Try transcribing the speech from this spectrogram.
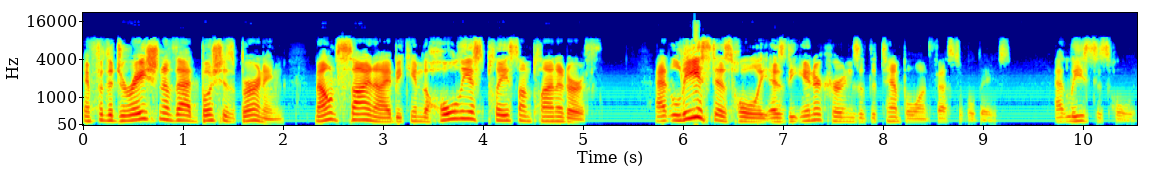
And for the duration of that bush's burning, Mount Sinai became the holiest place on planet Earth, at least as holy as the inner curtains of the temple on festival days. At least as holy.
